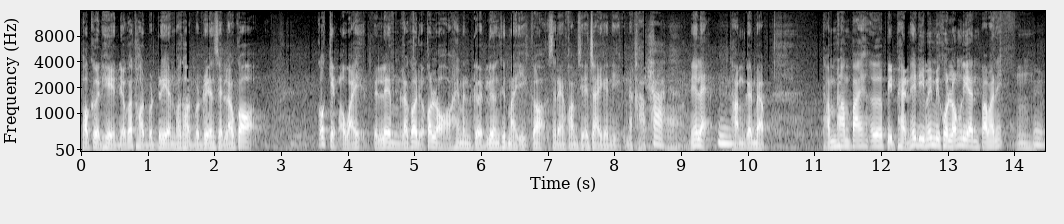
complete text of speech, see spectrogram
พอเกิดเหตุเดี๋ยวก็ถอดบทเรียน พอถอดบทเรียนเสร็จแล้วก็ ก็เก็บเอาไว้เป็นเล่มแล้วก็เดี๋ยวก็รอให้มันเกิดเรื่องขึ้นมาอีกก็แสดงความเสียใจกันอีกนะครับค่ะอ๋อนี่แหละทำกันแบบทำทำไปเออปิดแผ่นให้ดีไม่มีคนร้องเรียนประมาณนี้อืม อืม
